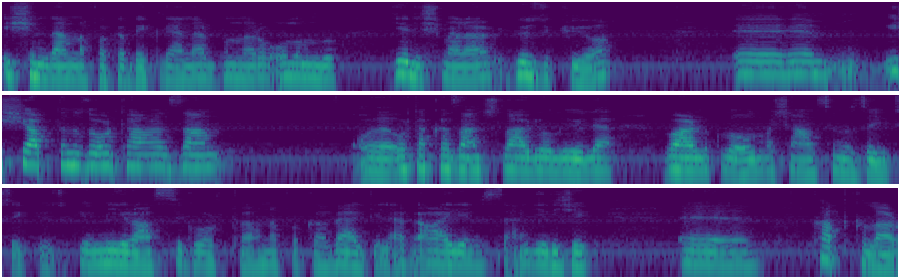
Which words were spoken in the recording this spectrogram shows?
eşinden nafaka bekleyenler bunlara olumlu gelişmeler gözüküyor. Ee, iş yaptığınız ortağınızdan e, ortak kazançlar yoluyla varlıklı olma şansınız da yüksek gözüküyor. Miras, sigorta, nafaka, vergiler ve ailenizden gelecek e, katkılar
